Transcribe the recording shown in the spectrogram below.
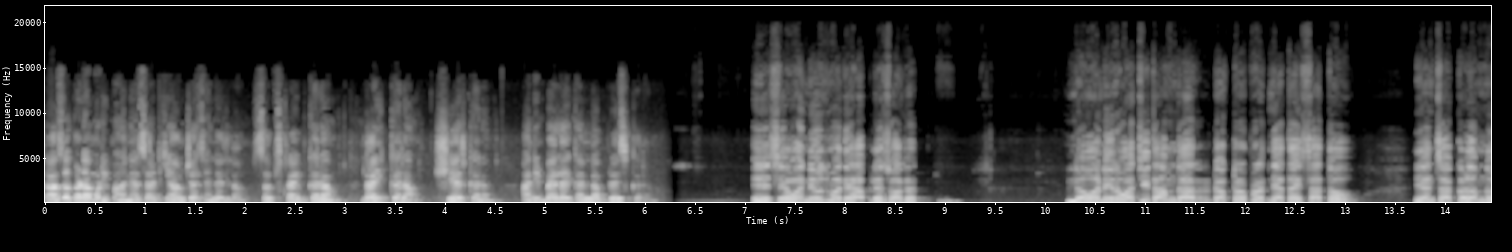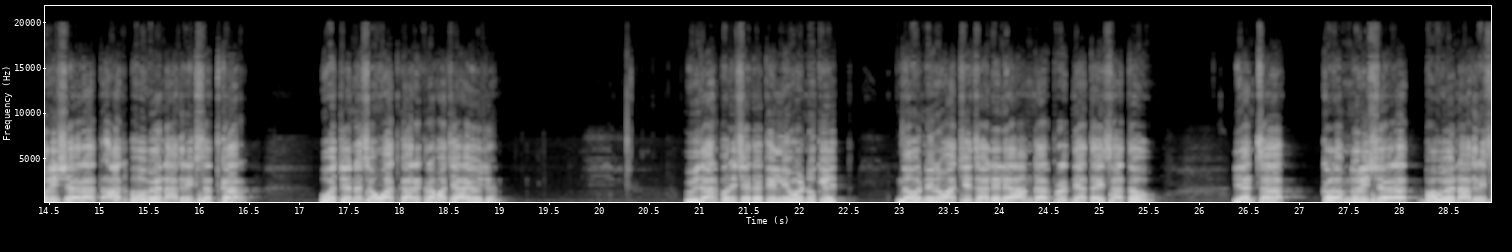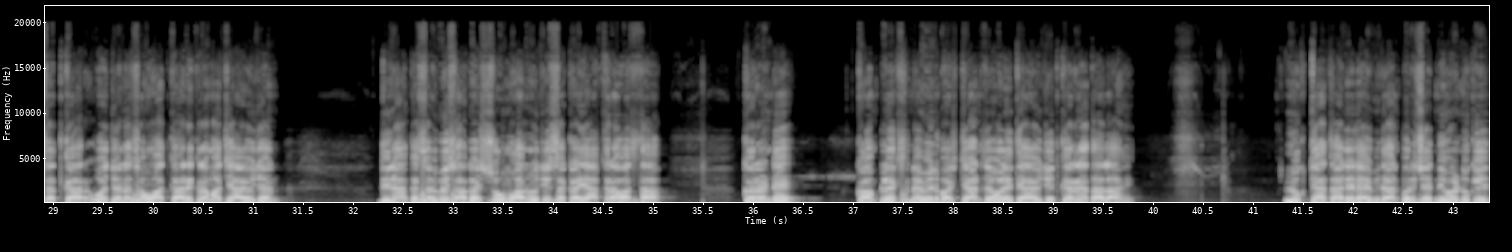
ताज्या घडामोडी पाहण्यासाठी आमच्या चॅनलला सबस्क्राईब करा लाईक करा शेअर करा आणि बेल आयकॉनला प्रेस करा. ए सेवन न्यूजमध्ये आपले स्वागत. नवनिर्वाचित आमदार डॉक्टर प्रज्ञाताई सातो यांचा कळमनुरी शहरात आज भव्य नागरिक सत्कार व जनसंवाद कार्यक्रमाचे आयोजन. विधान परिषदेतील निवडणुकीत नवनिर्वाचित झालेल्या आमदार प्रज्ञाताई सातव यांचा कळमनुरी शहरात भव्य नागरी सत्कार व जनसंवाद कार्यक्रमाचे आयोजन. दिनांक सव्वीस ऑगस्ट सोमवार रोजी सकाळी अकरा वाजता करंडे कॉम्प्लेक्स नवीन बसस्टँड येथे आयोजित करण्यात आला आहे. नुकत्याच झालेल्या विधान परिषद निवडणुकीत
